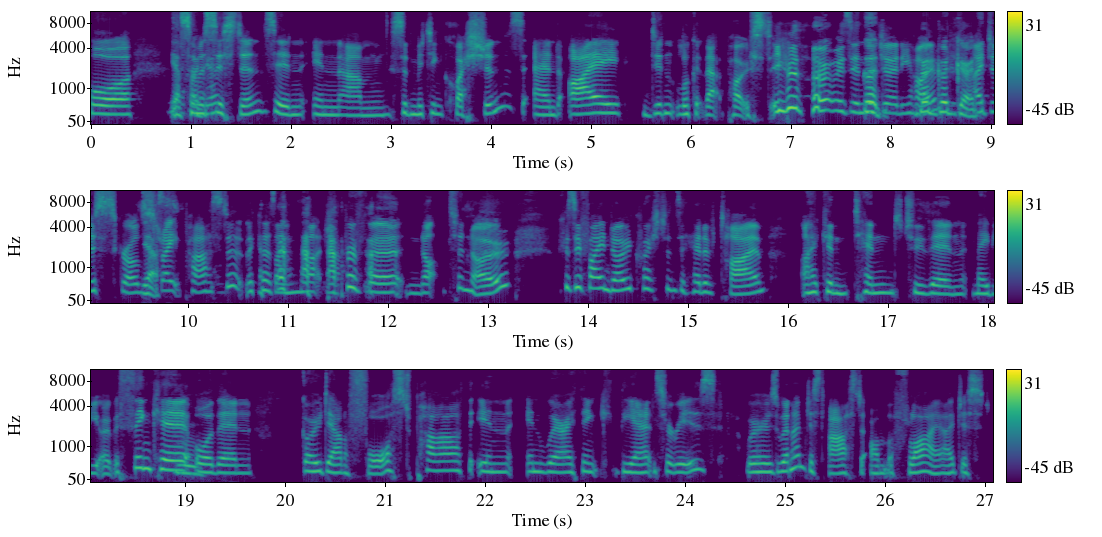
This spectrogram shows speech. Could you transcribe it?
for yes, some assistance in in um, submitting questions, and I didn't look at that post, even though it was in good. the journey home. Good, good, good. I just scrolled yes. straight past it because I much prefer not to know. Because if I know questions ahead of time, I can tend to then maybe overthink it, mm. or then go down a forced path in in where I think the answer is. Whereas when I'm just asked it on the fly, I just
